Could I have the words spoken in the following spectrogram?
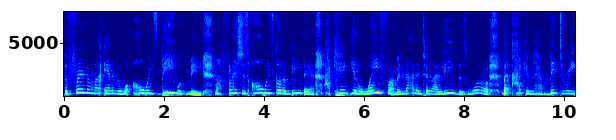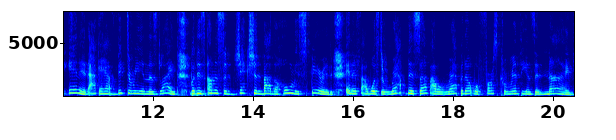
The friend of my enemy will always be with me. My flesh is always going to be there. I can't get away from it, not until I leave this world, but I can have victory in it. I can have victory in this life, but it's under subjection by the Holy Spirit. And if I was to wrap this up, I will wrap it up with First Corinthians and 9.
